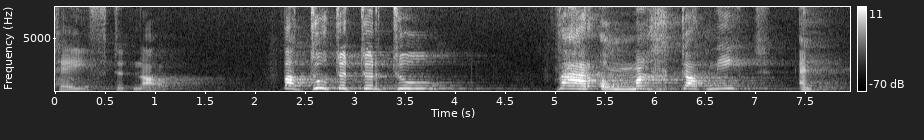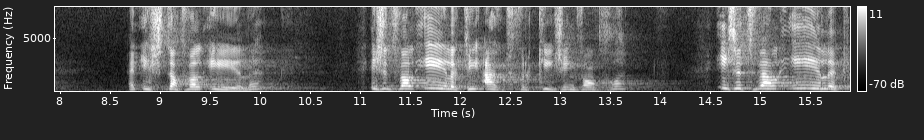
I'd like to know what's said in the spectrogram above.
geeft het nou? Wat doet het ertoe? Waarom mag dat niet? En, en is dat wel eerlijk? Is het wel eerlijk, die uitverkiezing van God? Is het wel eerlijk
